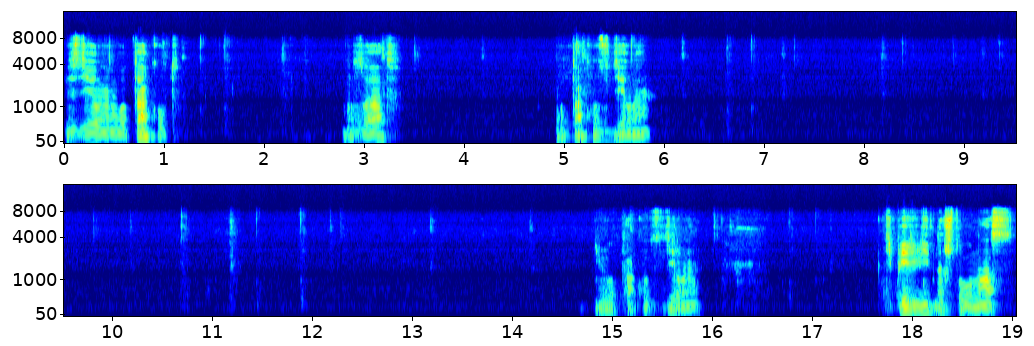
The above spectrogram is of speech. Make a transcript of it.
сделаем вот так вот. Назад. Вот так вот сделаем. И вот так вот сделаем. Теперь видно, что у нас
